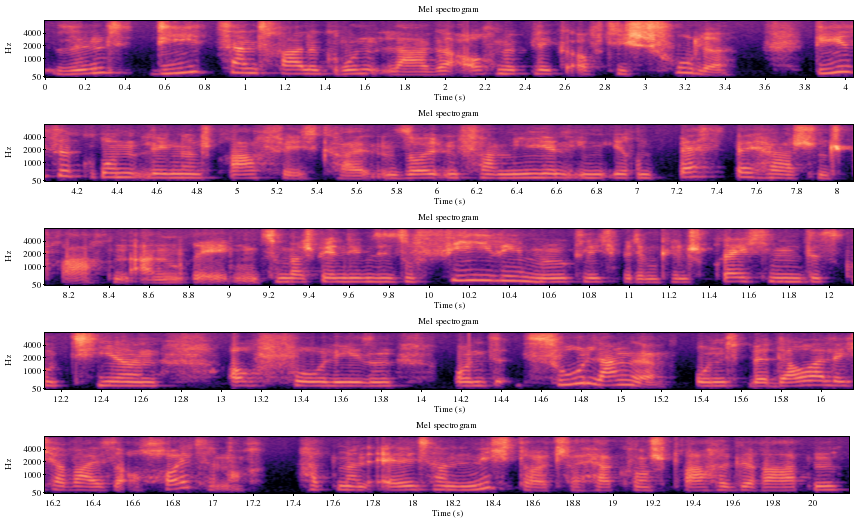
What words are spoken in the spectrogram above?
sind die zentrale Grundlage auch mit Blick auf die Schule. Diese grundlegenden Sprachfähigkeiten sollten Familien in ihren bestbeherrschten Sprachen anregen, zum Beispiel indem sie so viel wie möglich mit dem Kind sprechen, diskutieren, auch vorlesen. Und zu lange und bedauerlicherweise auch heute noch hat man Eltern nicht deutscher Herkunftssprache geraten,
